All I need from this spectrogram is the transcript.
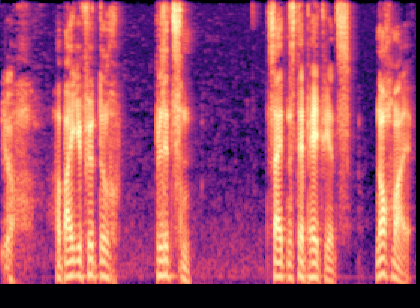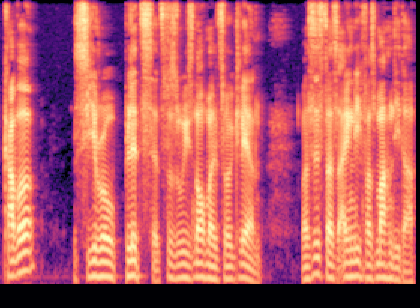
ja. herbeigeführt durch Blitzen seitens der Patriots. Nochmal, Cover, Zero, Blitz. Jetzt versuche ich es nochmal zu erklären. Was ist das eigentlich? Was machen die da?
